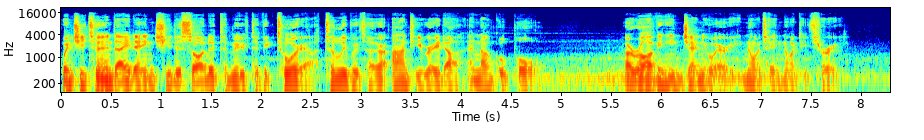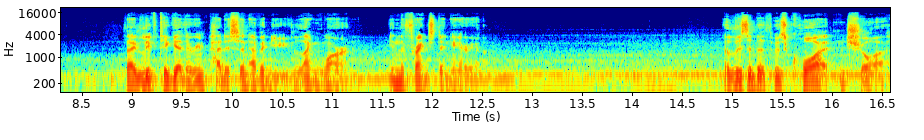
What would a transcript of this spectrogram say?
When she turned 18, she decided to move to Victoria to live with her Auntie Rita and Uncle Paul, arriving in January 1993. They lived together in Patterson Avenue, Langwarrin, in the Frankston area. Elizabeth was quiet and shy,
